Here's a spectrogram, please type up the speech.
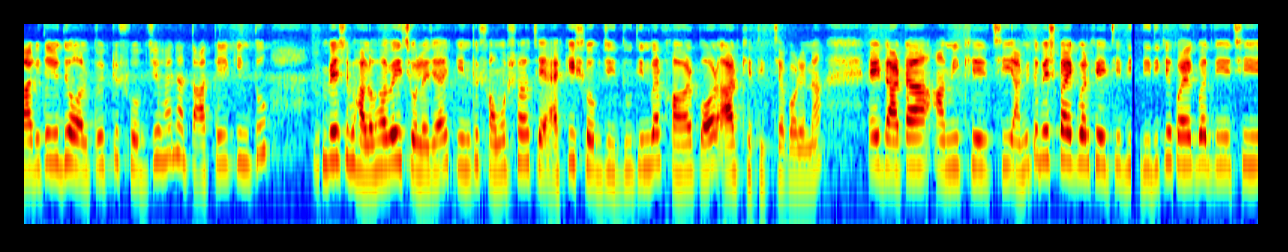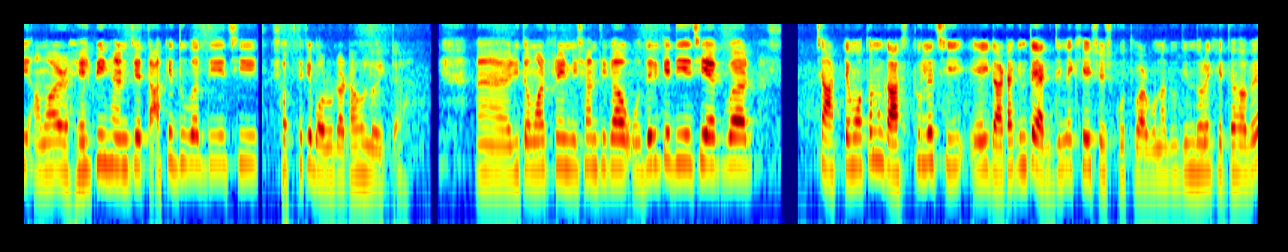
বাড়িতে যদি অল্প একটু সবজি হয় না, তাতেই কিন্তু বেশ ভালোভাবেই চলে যায়। কিন্তু সমস্যা হচ্ছে একই সবজি দু তিনবার খাওয়ার পর আর খেতে ইচ্ছা করে না। এই ডাটা আমি খেয়েছি, আমি তো বেশ কয়েকবার খেয়েছি দিদিকে কয়েকবার দিয়েছি, আমার হেল্পিং হ্যান্ড যে তাকে দুবার দিয়েছি সব থেকে বড় ডাটা হলো এটা। রিতমার ফ্রেন্ড নিশান্তিকা, ওদেরকে দিয়েছি একবার। চারটে মতন গাছ তুলেছি, এই ডাটা কিন্তু একদিনে খেয়ে শেষ করতে পারব না, দুদিন ধরে খেতে হবে।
